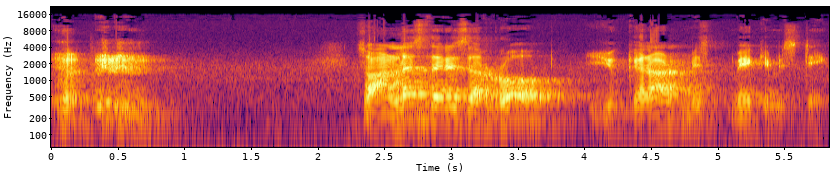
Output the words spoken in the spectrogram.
So, unless there is a rope, you cannot make a mistake.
